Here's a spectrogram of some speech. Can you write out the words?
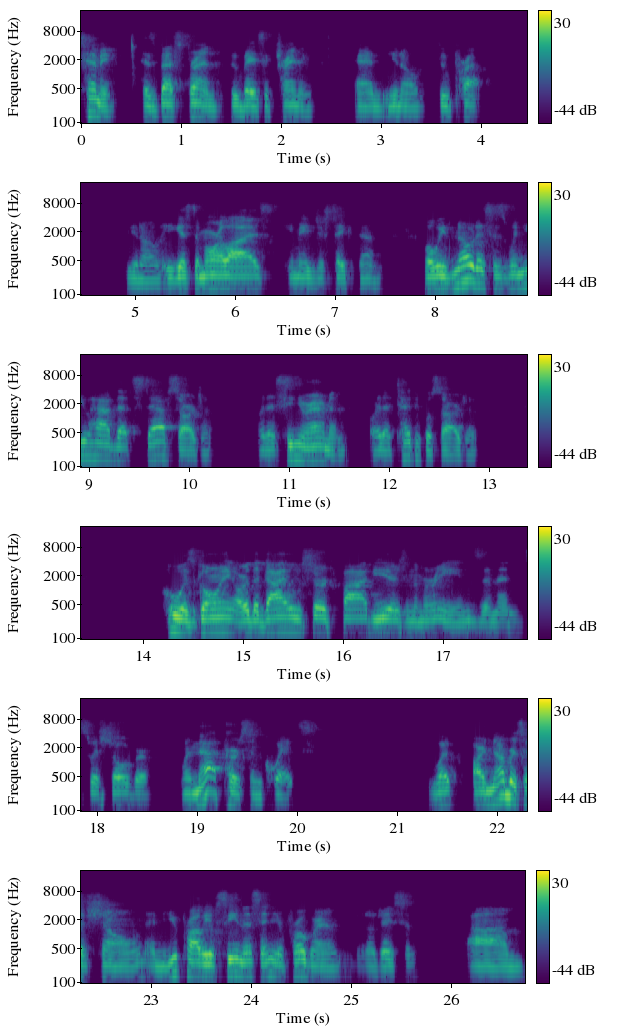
Timmy, his best friend through basic training and, you know, through prep. You know, he gets demoralized, he may just take them. What we've noticed is when you have that staff sergeant or that senior airman or that technical sergeant who is going, or the guy who served five years in the Marines and then switched over, when that person quits, what our numbers have shown, and you probably have seen this in your program, you know, Jason, um,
